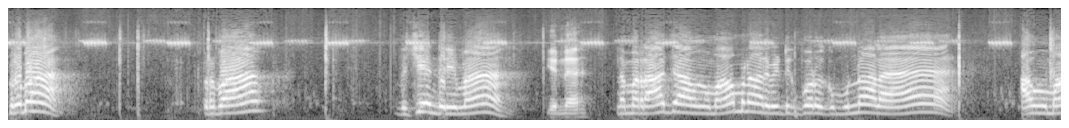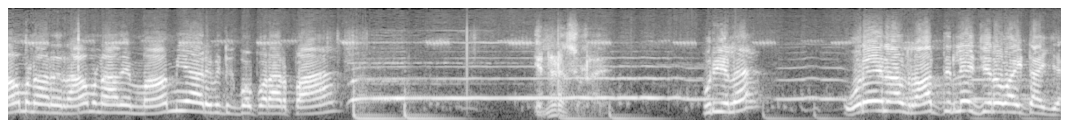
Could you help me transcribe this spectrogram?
பிரபா பிரபா விஷயம் தெரியுமா? என்ன? நம்ம ராஜா அவங்க மாமனார் வீட்டுக்கு போறதுக்கு முன்னால அவங்க மாமனார் ராமநாதன் மாமியார் வீட்டுக்கு போக போறாருப்பா. என்னடா சொல்ற? புரியல? ஒரே நாள் ராத்திரிலே ஜீரோ ஆயிட்டாங்க.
